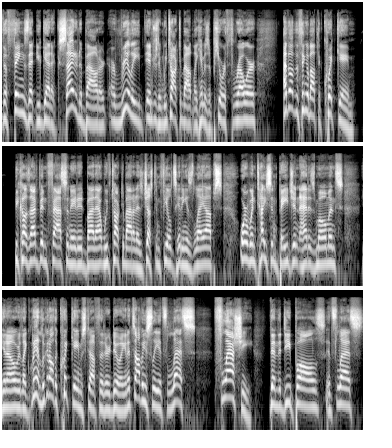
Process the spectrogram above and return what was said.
the things that you get excited about are, are really interesting. We talked about like him as a pure thrower. I thought the thing about the quick game, because I've been fascinated by that. We've talked about it as Justin Fields hitting his layups, or when Tyson Bagent had his moments. You know, we're like, man, look at all the quick game stuff that they're doing, and it's obviously it's less flashy than the deep balls. It's less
